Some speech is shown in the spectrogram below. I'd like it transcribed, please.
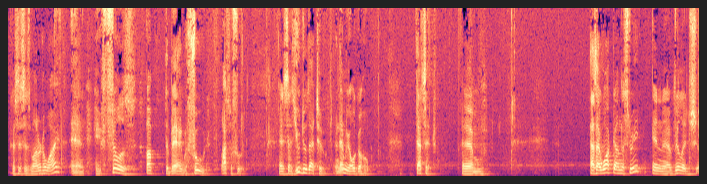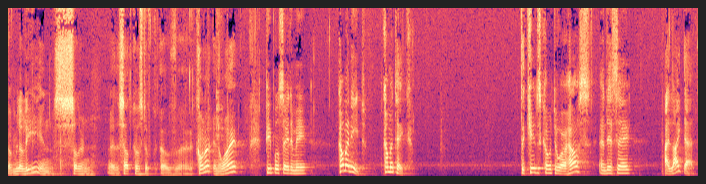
because this is modern Hawaii, and he fills up the bag with food, lots of food. And he says, You do that too. And then we all go home. That's it. Um, as I walk down the street in a village of Miloli'i in southern, uh, the south coast of, of uh, Kona in Hawaii, people say to me, Come and eat, come and take. The kids come to our house and they say, I like that.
